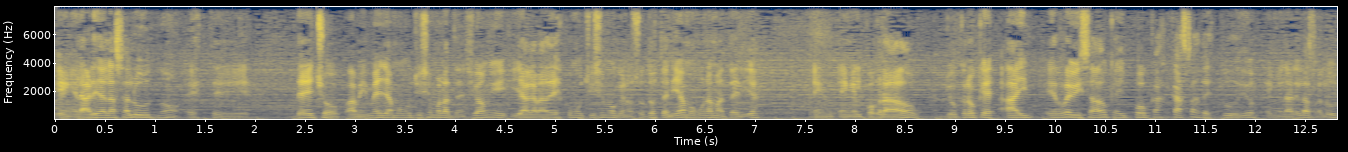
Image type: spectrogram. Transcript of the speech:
en el área de la salud, ¿no? Este, de hecho, a mí me llamó muchísimo la atención y, y agradezco muchísimo que nosotros teníamos una materia en, en el posgrado. Yo creo que hay, he revisado que hay pocas casas de estudios en el área de la salud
